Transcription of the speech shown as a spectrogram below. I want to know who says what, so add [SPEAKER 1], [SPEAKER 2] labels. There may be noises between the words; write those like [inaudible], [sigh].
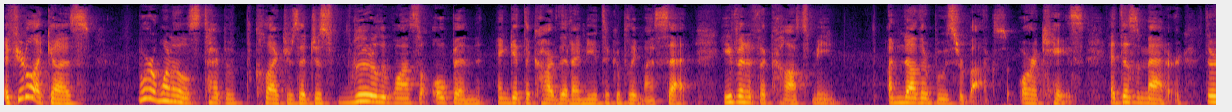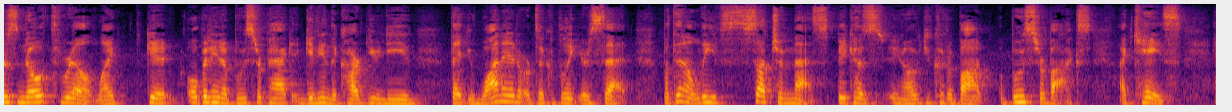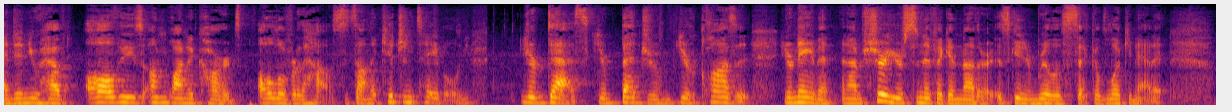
[SPEAKER 1] if you're like us, we're one of those type of collectors that just literally wants to open and get the card that I need to complete my set, even if it costs me another booster box or a case. It doesn't matter. There's no thrill like get opening a booster pack and getting the card you need that you wanted or to complete your set. But then it leaves such a mess because, you know, you could have bought a booster box, a case, and then you have all these unwanted cards all over the house. It's on the kitchen table, your desk, your bedroom, your closet, your name it. And I'm sure your significant other is getting really sick of looking at it.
